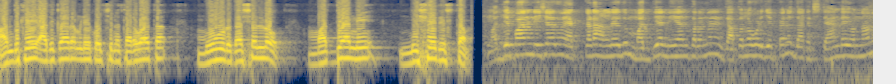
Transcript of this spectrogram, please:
అందుకే అధికారంలోకి వచ్చిన తర్వాత మూడు దశల్లో మద్యాన్ని నిషేధిస్తాం. మద్యపాన నిషేధం ఎక్కడ అనలేదు. మద్య నియంత్రణ నేను గతంలో కూడా చెప్పాను. దానికి స్టాండ్ అయి ఉన్నాను.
